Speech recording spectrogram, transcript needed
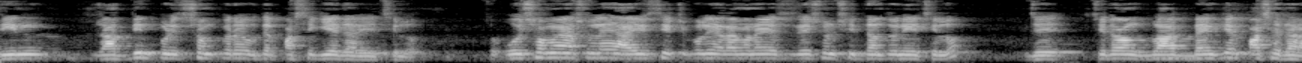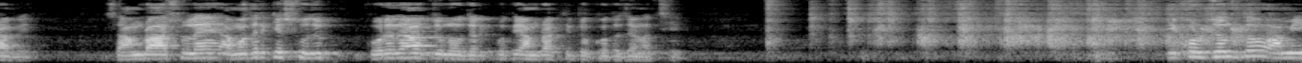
দিন, রাত দিন পরিশ্রম করে ওদের পাশে গিয়ে দাঁড়িয়েছিল। তো ওই সময় আসলে আইইসি ট্রিপলি অ্যালামানাই অ্যাসোসিয়েশন সিদ্ধান্ত নিয়েছিল যে চিটং ব্লাড ব্যাংকের পাশে দাঁড়াবে। তো আমরা আসলে আমাদেরকে সুযোগ করে দেওয়ার জন্য ওদের প্রতি আমরা কৃতজ্ঞতা জানাচ্ছি। এ পর্যন্ত আমি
